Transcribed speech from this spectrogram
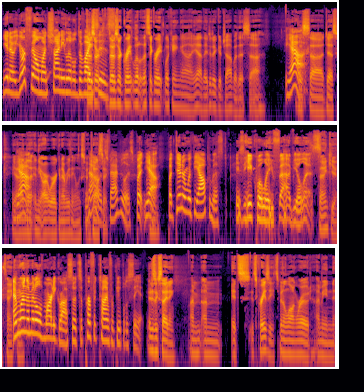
you know, your film on shiny little Those devices. are those are great little. That's a great looking. Uh, yeah, they did a good job with this uh, yeah. this uh, disc. Yeah, Yeah. And, the, and the artwork and everything it looks no, it's fabulous. But yeah, but Dinner with the Alchemist is equally fabulous. Thank you, thank and you. And we're in the middle of Mardi Gras, so it's a perfect time for people to see it. It is exciting. I'm I'm it's it's crazy. It's been a long road. I mean,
